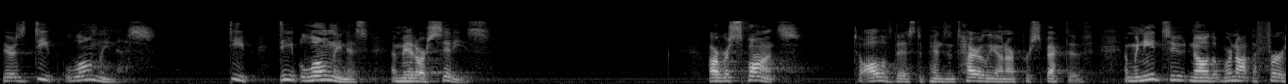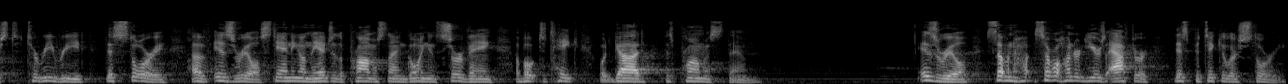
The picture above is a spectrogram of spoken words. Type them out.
There's deep loneliness, deep deep loneliness amid our cities. Our response to all of this depends entirely on our perspective. And we need to know that we're not the first to reread this story of Israel standing on the edge of the promised land, going and surveying, about to take what God has promised them. Israel, seven, several hundred years after this particular story,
